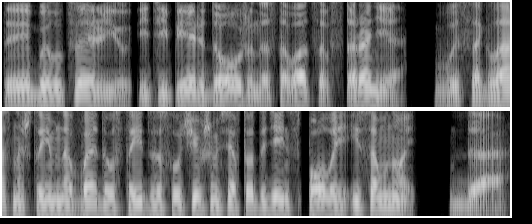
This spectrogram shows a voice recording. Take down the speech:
Ты был целью и теперь должен оставаться в стороне. Вы согласны, что именно Ведл стоит за случившимся в тот день с Полой и со мной? Да,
